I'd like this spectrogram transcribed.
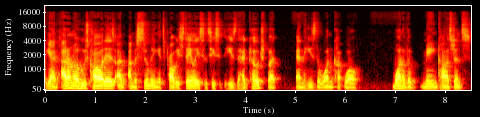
again, I don't know whose call it is. I'm, I'm assuming it's probably Staley since he's he's the head coach, but and he's the one co- well, one of the main constants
